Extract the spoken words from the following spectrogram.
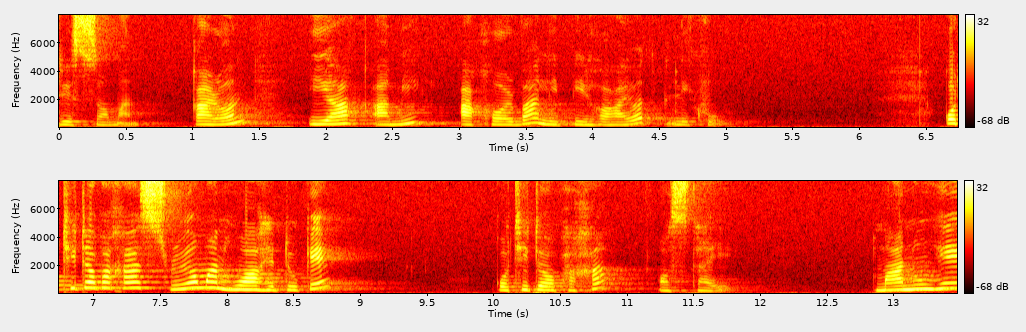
দৃশ্যমান কাৰণ ইয়াক আমি আখৰ বা লিপিৰ সহায়ত লিখোঁ। কথিত ভাষা শ্ৰেয়মান হোৱা হেতুকে কথিত ভাষা অস্থায়ী। মানুহে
